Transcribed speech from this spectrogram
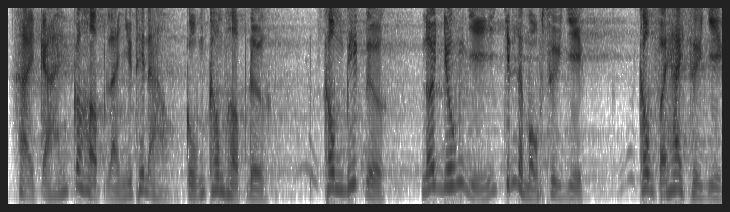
Hai cái có hợp lại như thế nào cũng không hợp được. Không biết được, nó vốn dĩ chính là một sự việc, không phải hai sự việc.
